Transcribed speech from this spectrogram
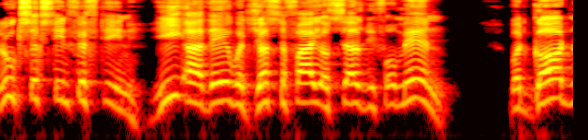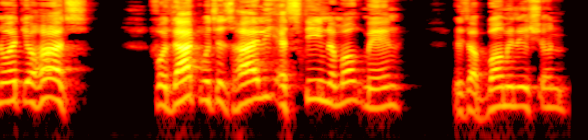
Luke 16, 15. Ye are they which justify yourselves before men, but God knoweth your hearts. For that which is highly esteemed among men is abomination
